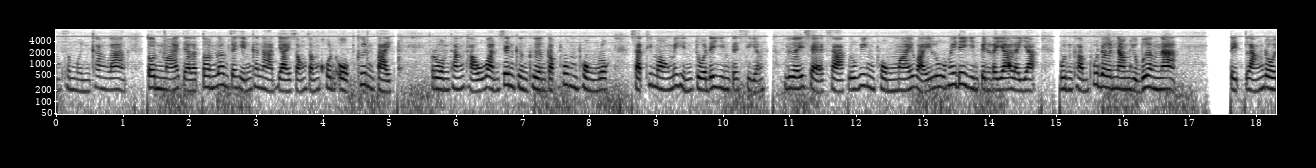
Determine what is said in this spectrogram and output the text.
ำทะมึนข้างล่าง ต้นไม้แต่ละต้นเริ่มจะเห็นขนาดใหญ่สองสาคนโอบขึ้นไป รวมทั้งเถาวัลย์เส้นเขื่องๆกับพุ่มพงลก สัตว์ที่มองไม่เห็นตัวได้ยินแต่เสียง เลื้อยแสกสากหรือวิ่งพงไม้ไหวลู่ให้ได้ยินเป็นระยะระยะ บุญคำผู้เดินนำอยู่เบื้องหน้า ติดหลังโดย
